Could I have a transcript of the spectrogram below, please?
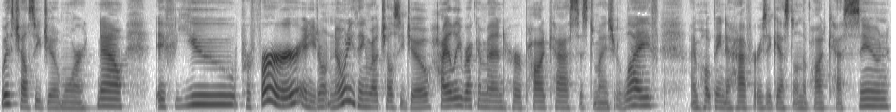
with Chelsea Jo Moore. Now, if you prefer and you don't know anything about Chelsea Jo, highly recommend her podcast, Systemize Your Life. I'm hoping to have her as a guest on the podcast soon,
